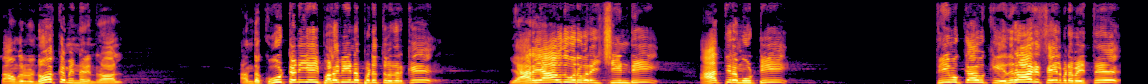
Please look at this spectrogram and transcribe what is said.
அவங்களுடைய நோக்கம் என்னவென்றால் அந்த கூட்டணியை பலவீனப்படுத்துவதற்கு யாரையாவது ஒருவரை சீண்டி ஆத்திரமூட்டி திமுகவுக்கு எதிராக செயல்பட வைத்து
